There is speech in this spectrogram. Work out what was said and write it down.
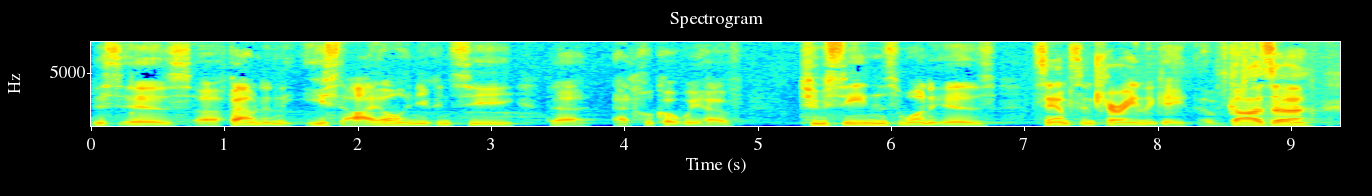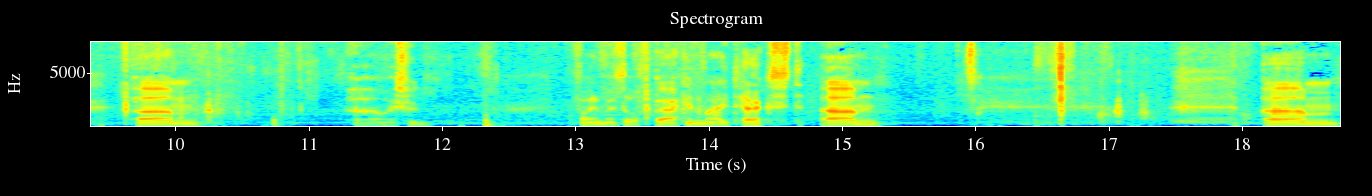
This is uh, found in the east aisle, and you can see that at Huqoq we have two scenes. One is Samson carrying the gate of Gaza. Um, uh, I should find myself back in my text. Um, um,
